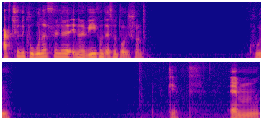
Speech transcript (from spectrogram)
aktuelle Corona-Fälle in NRW, kommt erstmal Deutschland. Cool. Okay. Ähm,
